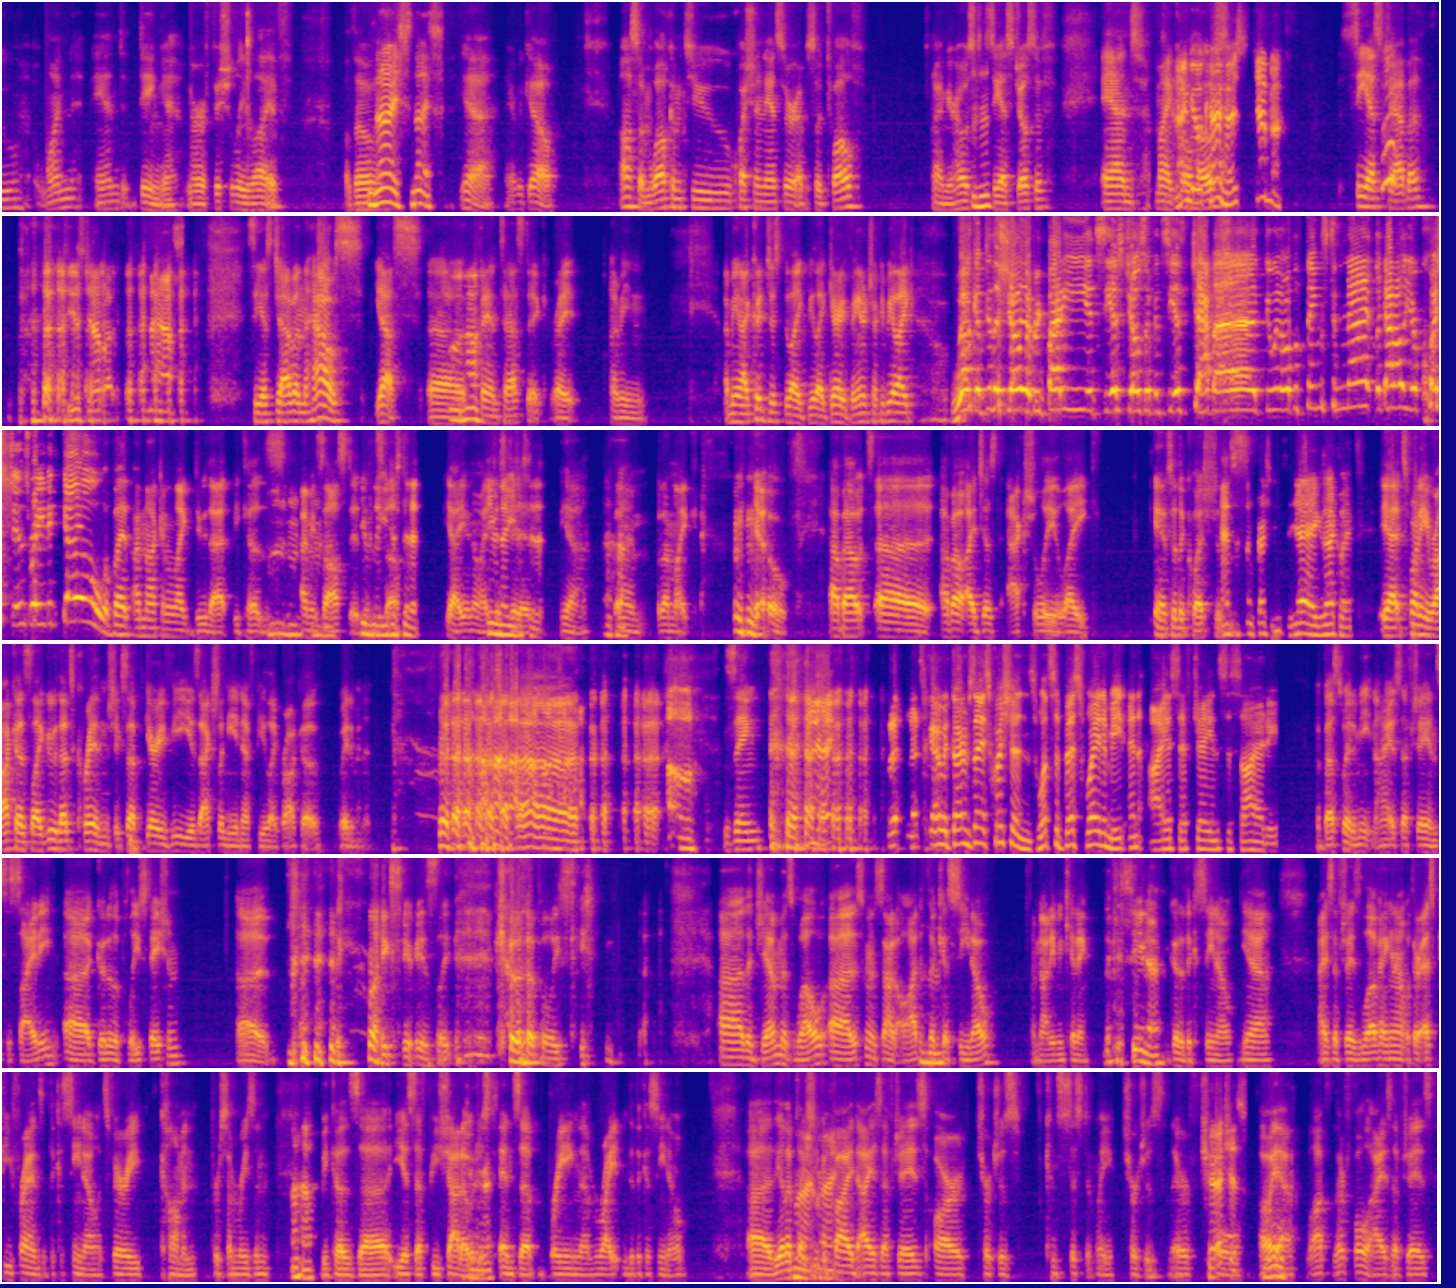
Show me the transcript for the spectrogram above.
Two, one, and ding. We are officially live. Although, Nice, nice. yeah, there we go. Awesome. Welcome to Question and Answer, episode 12. I'm your host, Mhm. CS Joseph, and my And I'm your co-host, co-host, Jabba. CS Woo. Jabba. CS Jabba in the house. CS Jabba in the house. Yes. Uh, Uh-huh. Fantastic. Right. I mean, I mean, I could just be like, be like Gary Vaynerchuk could be like, "Welcome to the show, everybody. It's CS Joseph and CS Jabba doing all the things tonight. Look got all your questions ready to go." But I'm not gonna like do that because Mhm, I'm mhm. exhausted. Even and though you just did it. yeah, you know, I Even just though you did just it. did it. Yeah Uh-huh. but I'm but I'm like, no. How about uh how about I just actually like answer the questions? Answer some questions. Yeah, exactly. Yeah, it's funny. Rocca's like, ooh, that's cringe, except Gary V is actually an ENFP like Rocca. Wait a minute. Uh-oh. Zing. Let, let's go with Domesday's questions. What's the best way to meet an ISFJ in society? the best way to meet an ISFJ in society, uh, go to the police station. Uh, like seriously, go to the police station. Uh, the gym as well. Uh, this is going to sound odd. The Mhm. casino. I'm not even kidding. the casino. Go to the casino. Yeah, ISFJs love hanging out with their SP friends at the casino. It's very common for some reason Uh-huh. because uh, ESFP Shadow just ends up bringing them right into the casino. Uh, the other place Right, you can find ISFJs are churches. Consistently, churches. They're full- Churches. Oh Ooh. yeah, lots. They're full of ISFJs.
